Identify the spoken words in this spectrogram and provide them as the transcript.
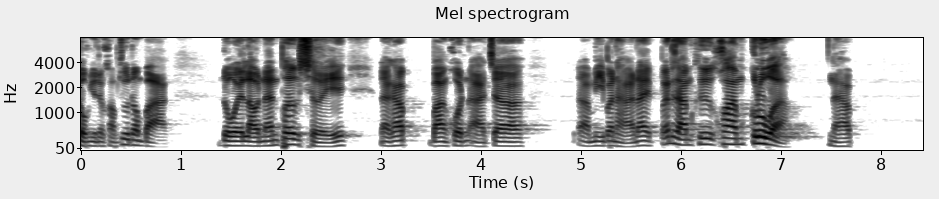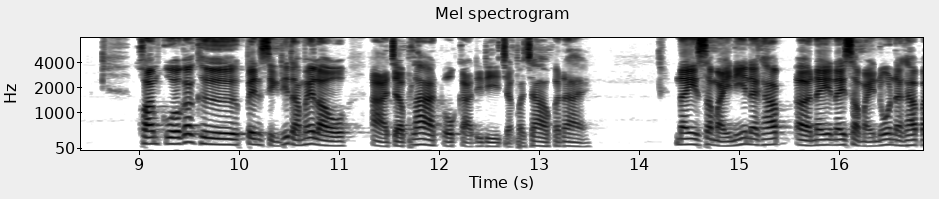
จมอยู่ในความทุกข์ลำบาก โดยเรานั้นเพิกเฉยนะครับ บางคนอาจจะ มีปัญหาได้ประการที่สามคือความกลัวนะครับความกลัวก็คือเป็นสิ่งที่ทำให้เราอาจจะพลาดโอกาสดีๆ จากพระเจ้าก็ได้ ในสมัยนี้นะครับในในสมัยนู้นนะครับ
